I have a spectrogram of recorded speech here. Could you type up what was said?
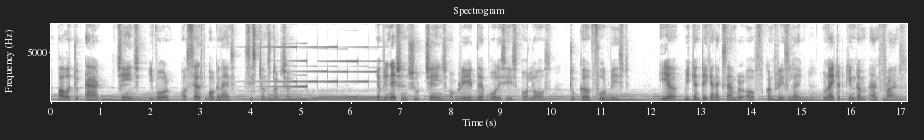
the power to add, change, evolve, or self organize system structure. Every nation should change or create their policies or laws to curb food waste. Here we can take an example of countries like United Kingdom and France.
